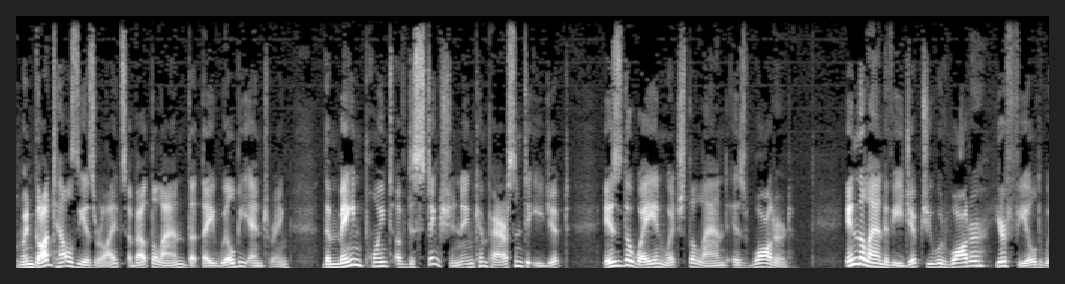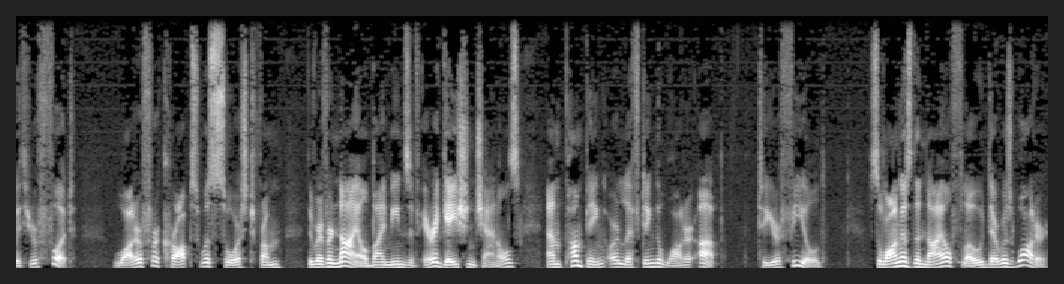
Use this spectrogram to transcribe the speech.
When God tells the Israelites about the land that they will be entering, the main point of distinction in comparison to Egypt is the way in which the land is watered. In the land of Egypt, you would water your field with your foot. Water for crops was sourced from the river Nile by means of irrigation channels and pumping or lifting the water up to your field. So long as the Nile flowed, there was water.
